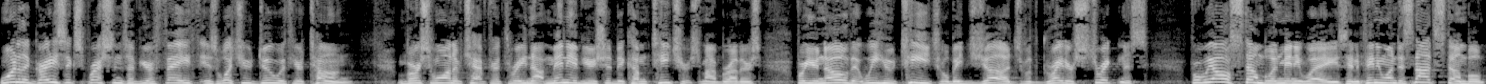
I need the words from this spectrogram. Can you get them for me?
one of the greatest expressions of your faith is what you do with your tongue. Verse 1 of chapter 3, not many of you should become teachers, my brothers, for you know that we who teach will be judged with greater strictness. For we all stumble in many ways, and if anyone does not stumble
